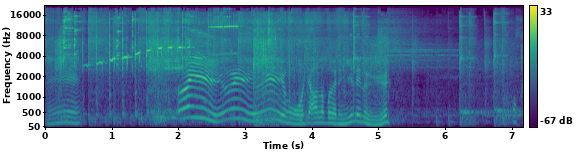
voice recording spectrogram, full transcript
เอ้ยเอ้ยเอ้ยเอ้ยโห จะเอาระเบิดอย่างนี้เลยหรือ โอเค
